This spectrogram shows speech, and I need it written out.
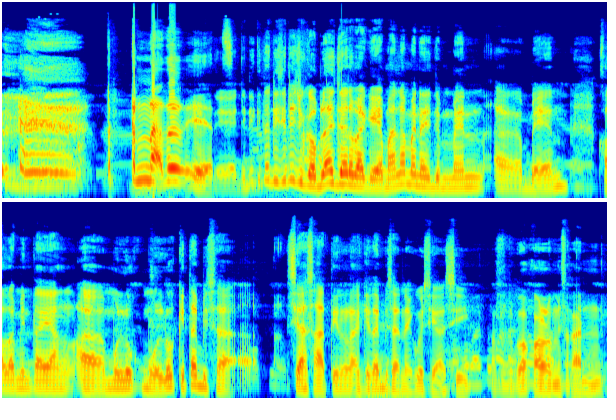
Kena tuh. Iya. Iya, jadi kita di sini juga belajar bagaimana manajemen eh, band kalau minta yang eh, muluk-muluk kita bisa eh, siasatin lah, kita bisa negosiasi. Maksud gua kalau misalkan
